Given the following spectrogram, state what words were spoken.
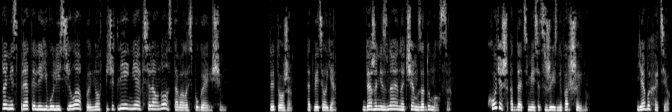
Они спрятали его лисьи лапы, но впечатление все равно оставалось пугающим. «Ты тоже», — ответил я. «Даже не знаю, над чем задумался. Хочешь отдать месяц жизни Фаршейну?» Я бы хотел.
